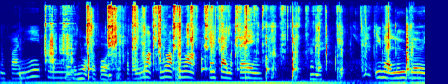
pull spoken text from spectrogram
น้ำปลานิดนึงแล้วก็หยวกซะก่อนแล้วก็งอกงอกงอกจังใส่หมักแตงนั่นแหละอีแม่ลืมเลย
